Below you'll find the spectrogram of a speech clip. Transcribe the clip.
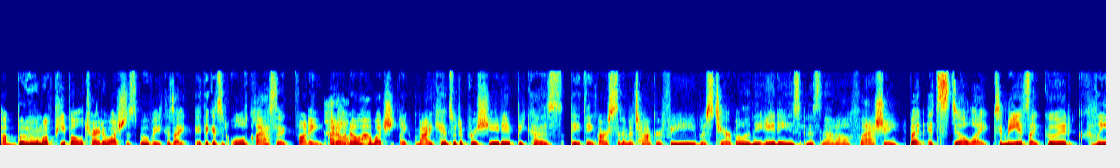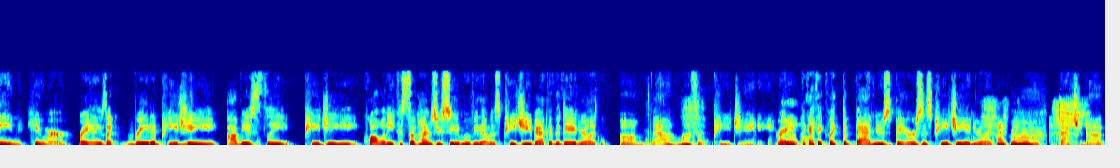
a boom of people trying to watch this movie because I, I think it's an old classic, funny. Yeah. I don't know how much like my kids would appreciate it because they think our cinematography was terrible in the 80s and it's not all flashy, but it's still like to me it's like good, clean humor, right? It was like rated PG, obviously PG quality because sometimes you see a movie that was PG back in the day and you're like, um, that wasn't PG, right? Yeah. Like I think like the Bad News Bears is PG and you're like, hmm, that should not.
